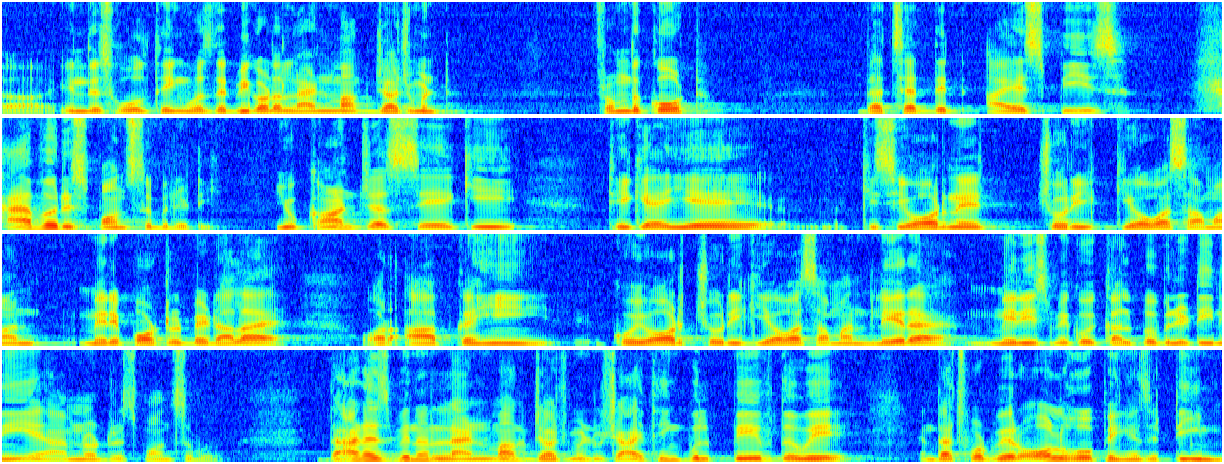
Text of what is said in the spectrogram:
uh, in this whole thing was that we got a landmark judgment from the court that said that ISPs have a responsibility. You can't just say कि ठीक है, ये किसी और ने चोरी किया हुआ सामान मेरे पोर्टल पे डाला है और आप कहीं कोई और चोरी किया हुआ सामान ले रहा है, मेरी इसमें कोई कल्पेबिलिटी नहीं है I am not responsible that has been a landmark judgment which I think will pave the way and that's what we're all hoping as a team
